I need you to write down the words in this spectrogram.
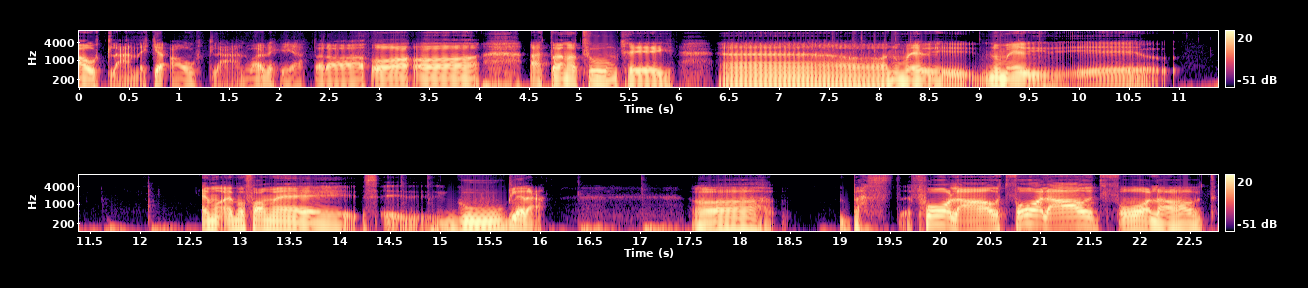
Outland, ikke Outland, hva er det heter da? Åh, åh, etter en atomkrig eh, Nå må jeg Nå må jeg Jeg må, jeg må faen meg google det. Åh, best Fallout, fallout, fallout.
